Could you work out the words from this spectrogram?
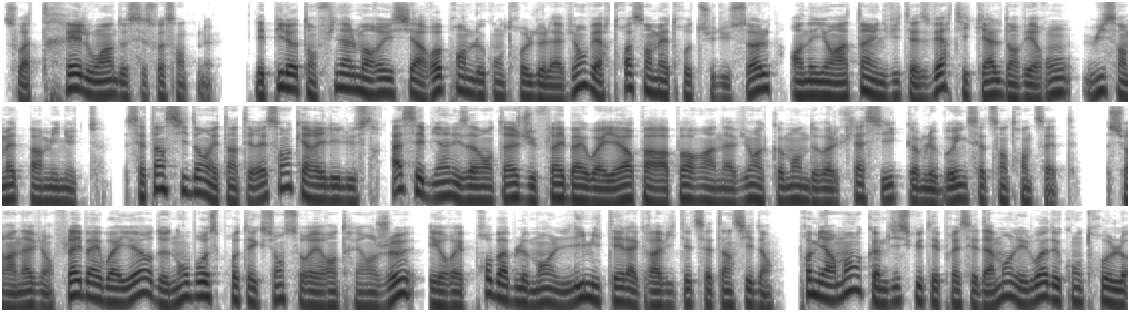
soit très loin de ses 60 nœuds. Les pilotes ont finalement réussi à reprendre le contrôle de l'avion vers 300 mètres au-dessus du sol en ayant atteint une vitesse verticale d'environ 800 mètres par minute. Cet incident est intéressant car il illustre assez bien les avantages du fly-by-wire par rapport à un avion à commande de vol classique comme le Boeing 737. Sur un avion fly-by-wire, de nombreuses protections seraient rentrées en jeu et auraient probablement limité la gravité de cet incident. Premièrement, comme discuté précédemment, les lois de contrôle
